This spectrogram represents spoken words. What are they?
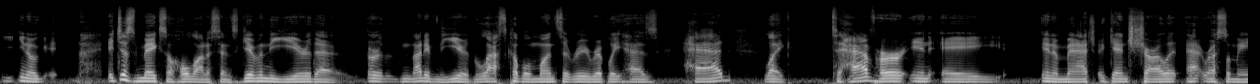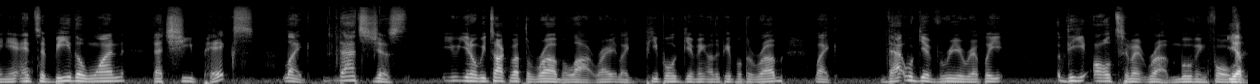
you know it, just makes a whole lot of sense given the year that or not even the year the last couple of months that Rhea Ripley has had like to have her in a in a match against Charlotte at WrestleMania and to be the one that she picks like that's just you, you know we talk about the rub a lot right like people giving other people the rub like that would give Rhea Ripley the ultimate rub moving forward Yep.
